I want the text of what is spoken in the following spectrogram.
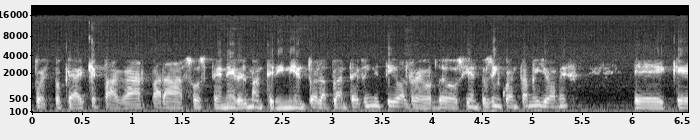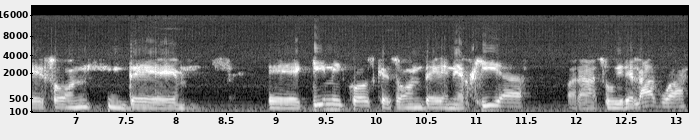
puesto que hay que pagar para sostener el mantenimiento de la planta definitiva alrededor de 250 millones, eh, que son de eh, químicos, que son de energía para subir el agua,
